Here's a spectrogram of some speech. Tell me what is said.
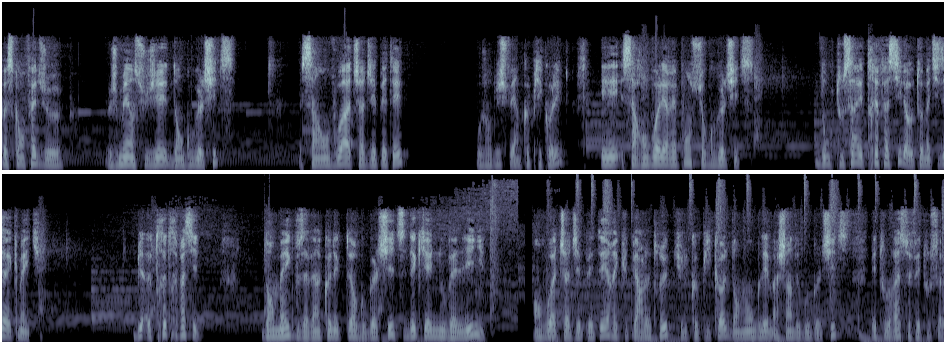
parce qu'en fait, je je mets un sujet dans Google Sheets, ça envoie à ChatGPT. Aujourd'hui, je fais un copier-coller et ça renvoie les réponses sur Google Sheets. Donc tout ça est très facile à automatiser avec Make très très facile. Dans Make, vous avez un connecteur Google Sheets. Dès qu'il y a une nouvelle ligne, envoie ChatGPT, récupère le truc, tu le copie-colle dans l'onglet machin de Google Sheets et tout le reste se fait tout seul.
